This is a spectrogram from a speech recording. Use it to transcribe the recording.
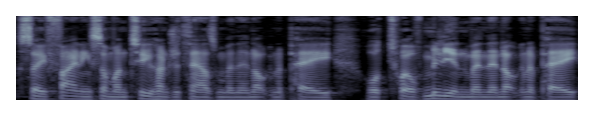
So finding someone two hundred thousand when they're not going to pay, or twelve million when they're not going to pay,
